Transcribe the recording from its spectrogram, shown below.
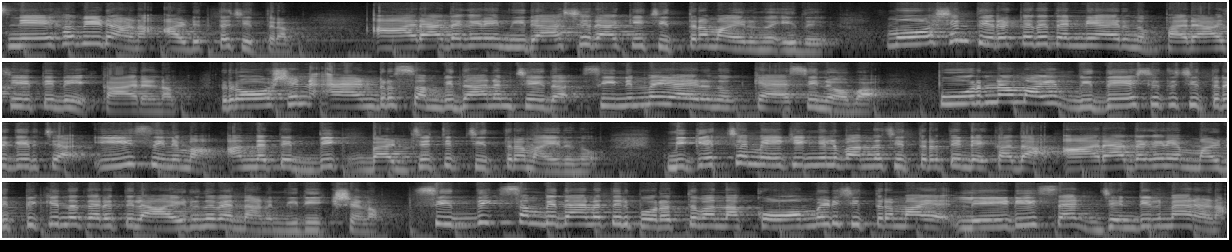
സ്നേഹവീടാണ് അടുത്ത ചിത്രം. ആരാധകരെ നിരാശരാക്കിയ ചിത്രമായിരുന്നു ഇത്. മോശം തിരക്കഥ തന്നെയായിരുന്നു പരാജയത്തിന്റെ കാരണം. റോഷൻ ആൻഡ്രൂസ് സംവിധാനം ചെയ്ത സിനിമയായിരുന്നു കാസിനോവ. പൂർണമായും വിദേശത്ത് ചിത്രീകരിച്ച ഈ സിനിമ അന്നത്തെ ബിഗ് ബഡ്ജറ്റ് ചിത്രമായിരുന്നു. മികച്ച മേക്കിംഗിൽ വന്ന ചിത്രത്തിന്റെ കഥ ആരാധകരെ മടുപ്പിക്കുന്ന തരത്തിലായിരുന്നുവെന്നാണ് നിരീക്ഷണം. സിദ്ദിഖ് സംവിധാനത്തിൽ പുറത്തു വന്ന കോമഡി ചിത്രമായ ലേഡീസ് ആൻഡ് ജെന്റിൽമാൻ ആണ്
